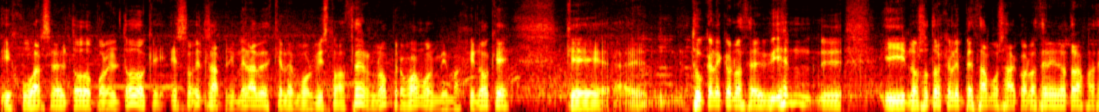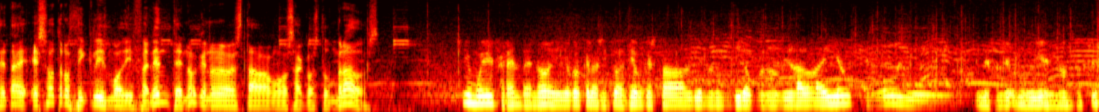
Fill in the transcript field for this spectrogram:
y jugarse el todo por el todo, que eso es la primera vez que lo hemos visto hacer, ¿no? Pero vamos, me imagino que, que eh, tú que le conoces bien eh, y nosotros que le empezamos a conocer en otra faceta, es otro ciclismo diferente, ¿no? Que no nos estábamos acostumbrados. Sí, muy diferente, ¿no? Y yo creo que la situación que está viendo en el tiro, pues no obligado a ello, pegó y, le salió muy bien, ¿no? Entonces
